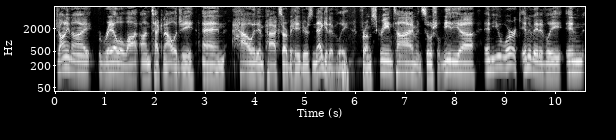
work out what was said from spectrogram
Johnny and I rail a lot on technology and how it impacts our behaviors negatively from screen time and social media. And you work innovatively in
